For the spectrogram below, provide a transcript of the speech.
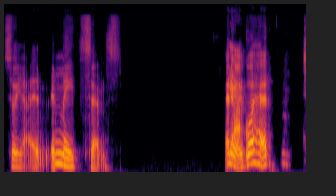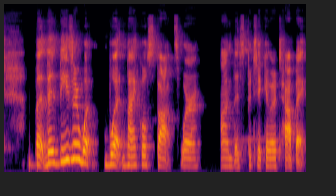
So yeah it, it made sense. Anyway yeah. go ahead. But the, these are what what michael's thoughts were on this particular topic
